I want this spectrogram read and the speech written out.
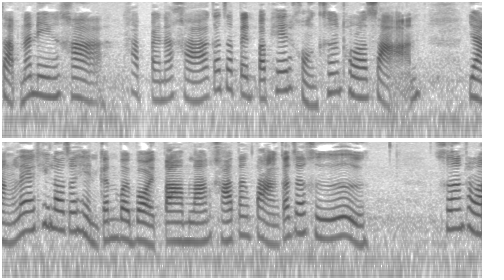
ศัพท์นั่นเองค่ะ ถัดไปนะคะก็จะเป็นประเภทของเครื่องโทรสาร อย่างแรกที่เราจะเห็นกันบ่อยๆ ตามร้านค้าต่างๆ ก็จะคือ เครื่องโทร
